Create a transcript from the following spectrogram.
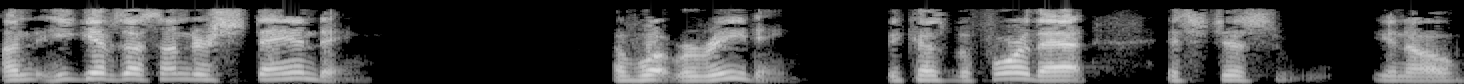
He gives us understanding of what we're reading. Because before that, it's just, you know,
